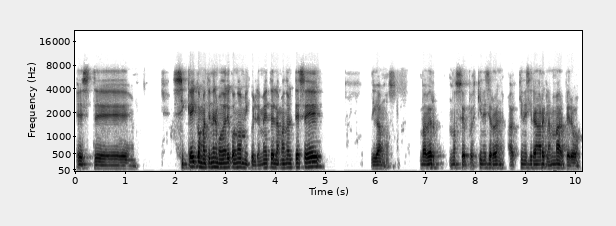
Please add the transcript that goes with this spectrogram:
Este, si Keiko mantiene el modelo económico y le mete la mano al TCE, digamos, va a haber, no sé, pues quiénes irán, quiénes irán a reclamar, pero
